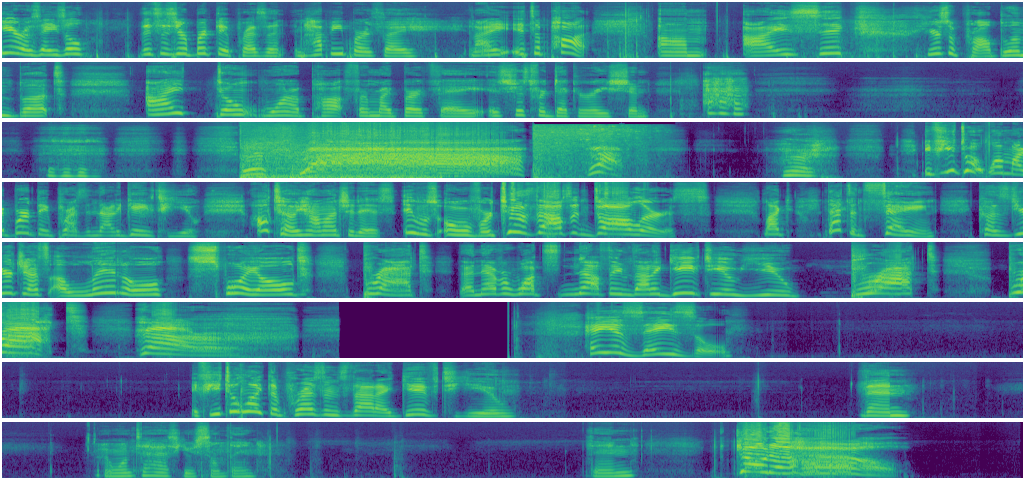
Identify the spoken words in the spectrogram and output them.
Here, Azazel. This is your birthday present, and happy birthday. And I, it's a pot. Um, Isaac, here's a problem, but I don't want a pot for my birthday. It's just for decoration. Ah. If you don't want my birthday present that I gave to you, I'll tell you how much it is. It was over $2,000. Like, that's insane. Because you're just a little spoiled brat that never wants nothing that I gave to you, you brat. Brat! Hey, Azazel. If you don't like the presents that I give to you, then I want to ask you something. Then go to hell!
